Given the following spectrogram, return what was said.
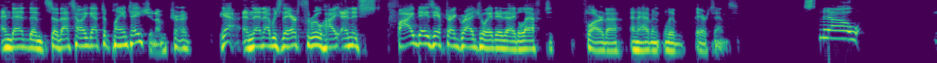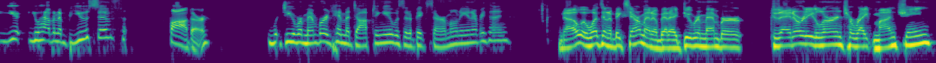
And then, then so that's how I got to Plantation. I'm trying to, yeah. And then I was there through high, and it's five days after I graduated, I left Florida and I haven't lived there since. So you you have an abusive father. Do you remember him adopting you? Was it a big ceremony and everything? No, it wasn't a big ceremony, but I do remember because I had already learned to write Manchin,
